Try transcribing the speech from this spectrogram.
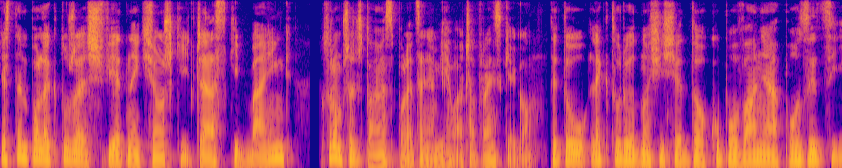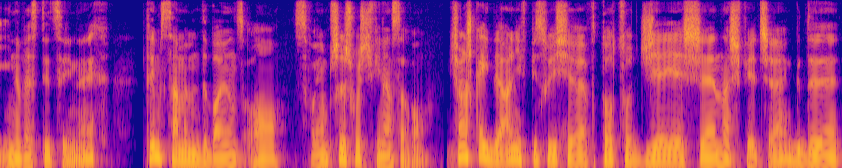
Jestem po lekturze świetnej książki Just Keep Buying, którą przeczytałem z polecenia Michała Czafrańskiego. Tytuł lektury odnosi się do kupowania pozycji inwestycyjnych, tym samym dbając o swoją przyszłość finansową. Książka idealnie wpisuje się w to, co dzieje się na świecie, gdy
